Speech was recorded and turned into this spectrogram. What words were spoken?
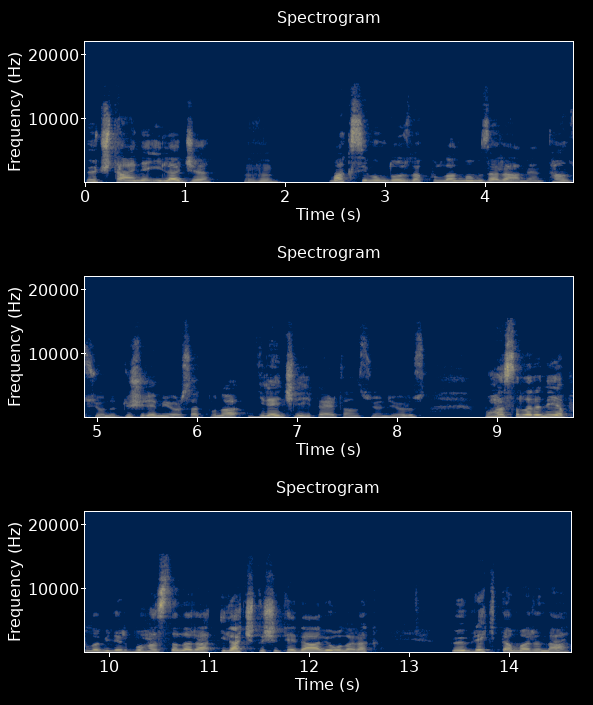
3 tane ilacı Hı hı. maksimum dozda kullanmamıza rağmen tansiyonu düşüremiyorsak buna dirençli hipertansiyon diyoruz. Bu hastalara ne yapılabilir? Bu hastalara ilaç dışı tedavi olarak böbrek damarına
